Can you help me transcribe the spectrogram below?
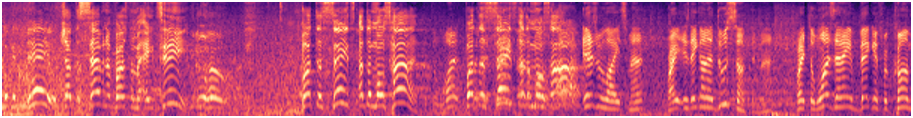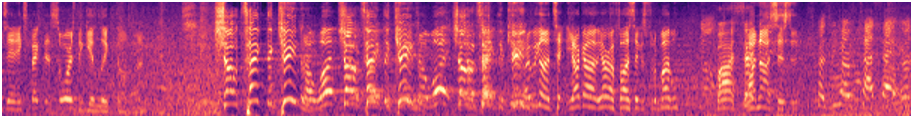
Book of Daniel, chapter 7 and verse number 18. But the saints of the Most High, But The what? but the saints of the Most High, Israelites, man, right? Is they gonna do something, man? Right? The ones that ain't begging for crumbs and expecting swords to get licked on, man. shall take the kingdom. Shall what? Shall take the kingdom. Shall what? Shall take the Right, kingdom. we gonna take. Y'all got y'all got five seconds for the Bible. Five seconds. Why not, sister? Because we heard what y'all said earlier.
